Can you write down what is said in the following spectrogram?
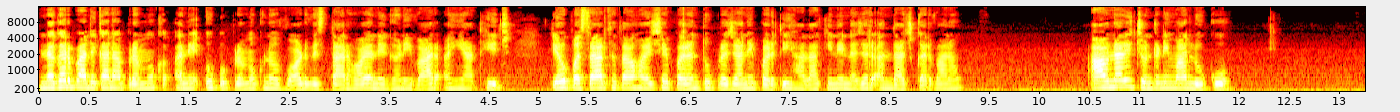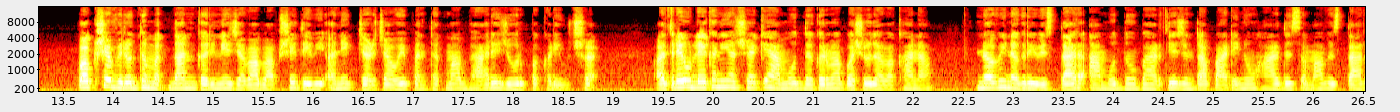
નગરપાલિકાના પ્રમુખ અને ઉપપ્રમુખનો વોર્ડ વિસ્તાર હોય અને ઘણીવાર અહીંયાથી જ તેઓ પસાર થતા હોય છે, પરંતુ પ્રજાને પડતી હાલાકીને નજરઅંદાજ કરવાનો આવનારી ચૂંટણીમાં લોકો પક્ષ વિરુદ્ધ મતદાન કરીને જવાબ આપશે તેવી અનેક ચર્ચાઓએ પંથકમાં ભારે જોર પકડ્યું છે. અત્રે ઉલ્લેખનીય છે કે આમોદ નગરમાં પશુ દવાખાના, નવી નગરી વિસ્તાર, આમોદનો ભારતીય જનતા પાર્ટીનો હાર્દ સમા વિસ્તાર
